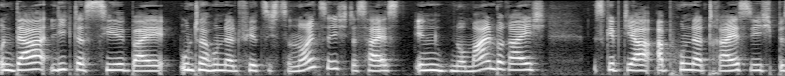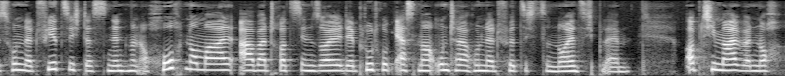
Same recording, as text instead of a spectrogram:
Und da liegt das Ziel bei unter 140 zu 90. Das heißt, im normalen Bereich, es gibt ja ab 130 bis 140, das nennt man auch hochnormal, aber trotzdem soll der Blutdruck erstmal unter 140 zu 90 bleiben. Optimal wird noch,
